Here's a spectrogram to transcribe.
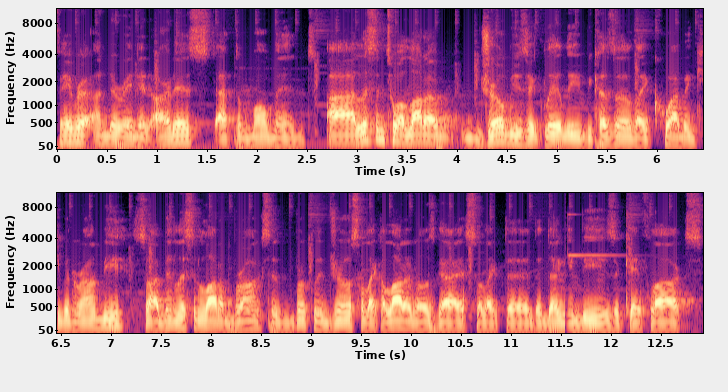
Favorite underrated artist at the moment. I listen to a lot of drill music lately because of like who I've been keeping around me. So I've been listening to a lot of Bronx and Brooklyn drill. So like a lot of those guys. So like the the Dougie B's, the Kay Flocks,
